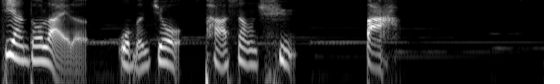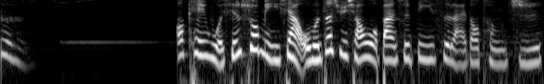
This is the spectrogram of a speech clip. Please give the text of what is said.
既然都来了，我们就爬上去吧。OK，我先说明一下，我们这群小伙伴是第一次来到藤枝，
